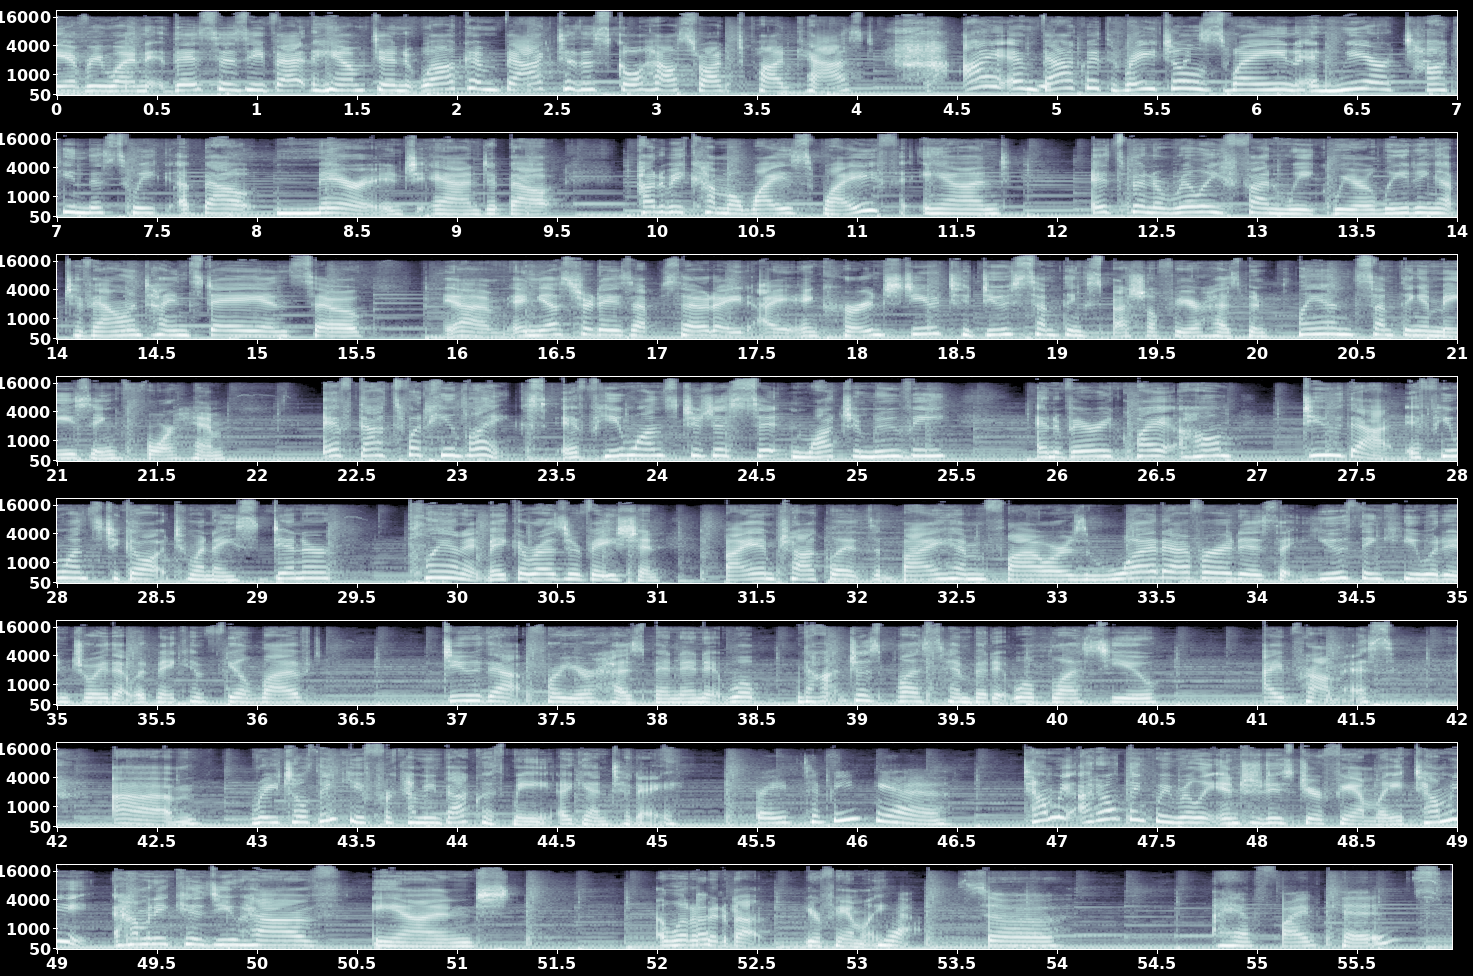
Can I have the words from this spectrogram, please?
Hey everyone, this is Yvette Hampton. Welcome back to the Schoolhouse Rocked podcast. I am back with Rachel Zwain, and we are talking this week about marriage and about how to become a wise wife. And it's been a really fun week. We are leading up to Valentine's Day. And so, um, in yesterday's episode, I, I encouraged you to do something special for your husband, plan something amazing for him. If that's what he likes, if he wants to just sit and watch a movie in a very quiet home, do that. If he wants to go out to a nice dinner, plan it, make a reservation, buy him chocolates, buy him flowers, whatever it is that you think he would enjoy that would make him feel loved. Do that for your husband, and it will not just bless him, but it will bless you. I promise. Um, Rachel, thank you for coming back with me again today. Great to be here. Tell me, I don't think we really introduced your family. Tell me how many kids you have and a little okay. bit about your family. Yeah. So I have five kids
